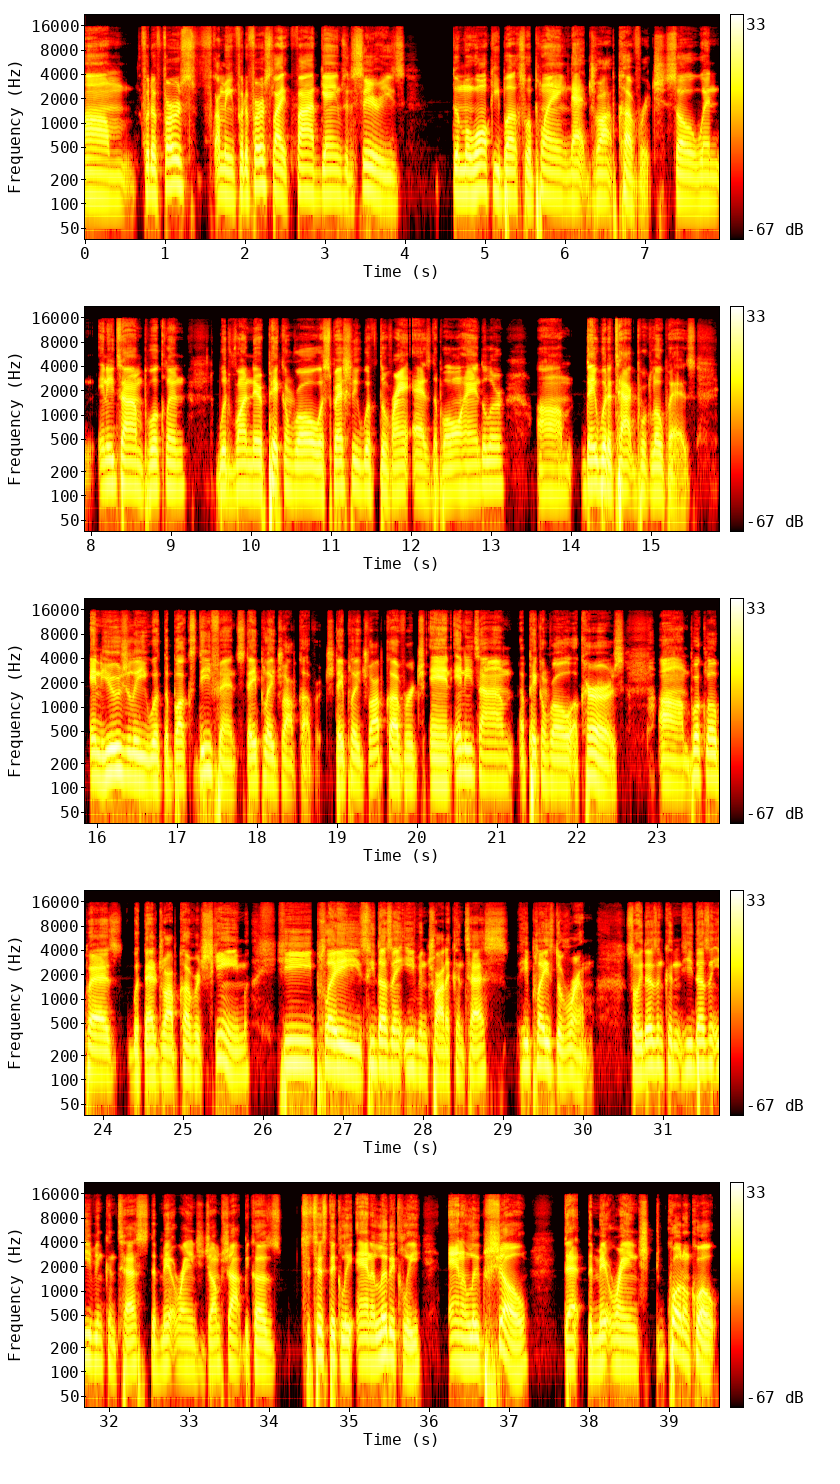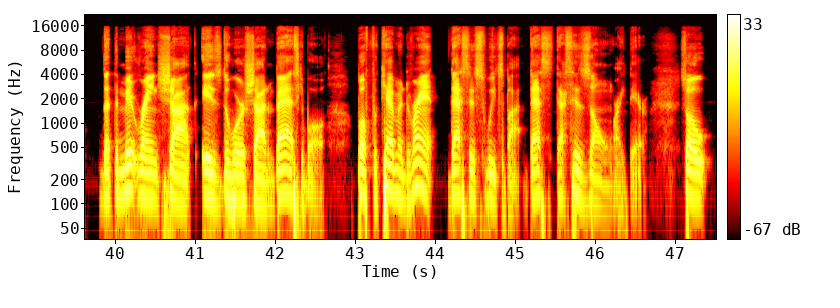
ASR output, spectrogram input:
um, for the first, I mean, for the first like five games of the series, the Milwaukee Bucks were playing that drop coverage. So when anytime Brooklyn would run their pick and roll, especially with Durant as the ball handler, um, they would attack Brook Lopez. And usually with the Bucks defense, they play drop coverage. They play drop coverage, and anytime a pick and roll occurs, um, Brook Lopez with that drop coverage scheme, he plays. He doesn't even try to contest. He plays the rim, so he doesn't. Con- he doesn't even contest the mid range jump shot because statistically, analytically, analytics show that the mid range, quote unquote, that the mid range shot is the worst shot in basketball. But for Kevin Durant, that's his sweet spot. That's that's his zone right there. So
